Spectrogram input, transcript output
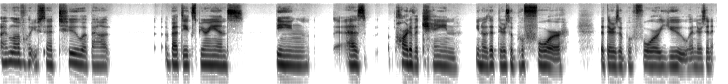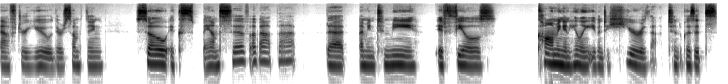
I love what you said too about about the experience being as part of a chain, you know, that there's a before, that there's a before you and there's an after you. There's something so expansive about that that I mean to me it feels calming and healing even to hear that because it's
